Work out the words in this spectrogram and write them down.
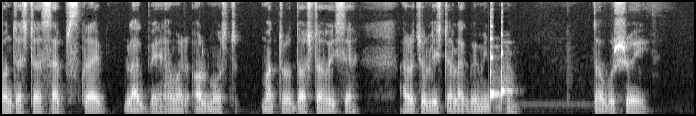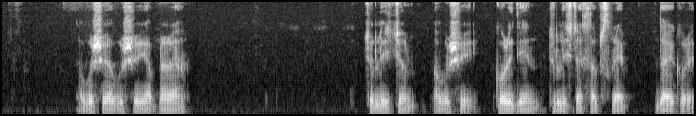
পঞ্চাশটা সাবস্ক্রাইব লাগবে। আমার অলমোস্ট মাত্র দশটা হয়েছে আরও চল্লিশটা লাগবে মিনিমাম তো অবশ্যই অবশ্যই অবশ্যই আপনারা চল্লিশ জন অবশ্যই করে দিন, চল্লিশটা সাবস্ক্রাইব দয়া করে।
